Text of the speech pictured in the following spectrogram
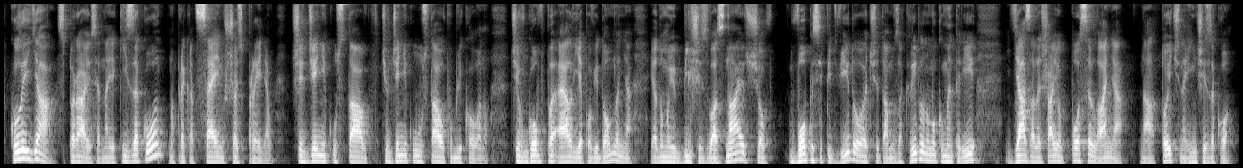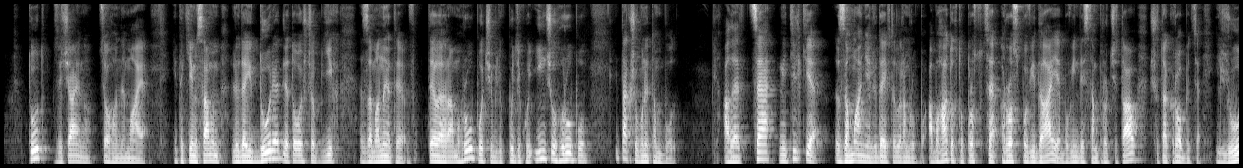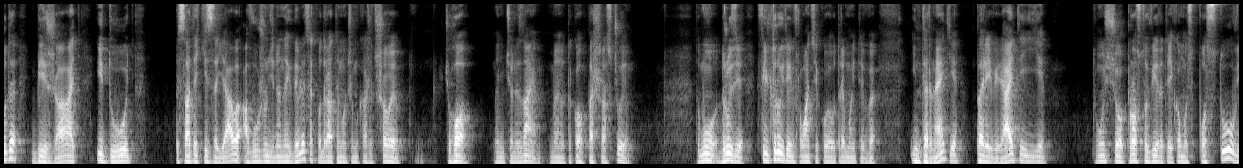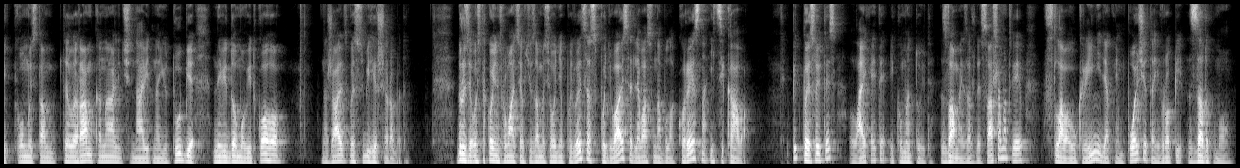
Коли я спираюся на якийсь закон, наприклад, Сейм щось прийняв, чи Дженік устав, чи в Дженіку устав опубліковано, чи в gov.pl є повідомлення, я думаю, більшість з вас знають, що в- описі під відео чи там в закріпленому коментарі я залишаю посилання на той чи на інший закон. Тут, звичайно, цього немає. І таким самим людей дурять для того, щоб їх заманити в телеграм-групу чи в будь-яку іншу групу, і так, щоб вони там були. Але це не тільки заманює людей в телеграм-групу, а багато хто просто це розповідає, бо він десь там прочитав, що так робиться. І люди біжать, ідуть, писати якісь заяви, а в Ужгороді на них дивляться квадратними очима кажуть, що ви чого? Ми нічого не знаємо. Ми такого перший раз чуємо. Тому, друзі, фільтруйте інформацію, яку ви отримуєте в інтернеті, перевіряйте її. Тому що просто вірити якомусь посту, в якомусь там телеграм-каналі чи навіть на Ютубі, невідомо від кого, на жаль, ви собі гірше робите. Друзі, ось такою інформацією хотів з вами сьогодні поділитися. Сподіваюся, для вас вона була корисна і цікава. Підписуйтесь, лайкайте і коментуйте. З вами завжди Саша Матвєєв. Слава Україні! Дякуємо Польщі та Європі за допомогу.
